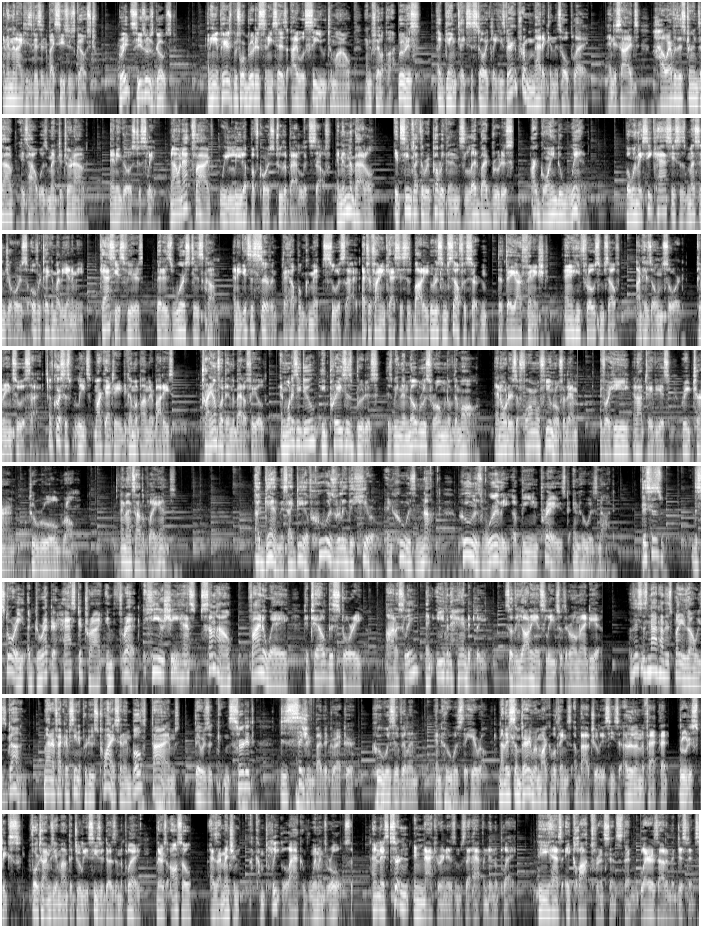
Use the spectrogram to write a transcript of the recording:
And in the night, he's visited by Caesar's ghost. Great Caesar's ghost. And he appears before Brutus and he says, I will see you tomorrow in Philippi. Brutus again takes it stoically. He's very pragmatic in this whole play and decides however this turns out is how it was meant to turn out, and he goes to sleep. Now, in Act 5, we lead up, of course, to the battle itself. And in the battle, it seems like the Republicans, led by Brutus, are going to win. But when they see Cassius's messenger horse overtaken by the enemy, Cassius fears that his worst has come and he gets his servant to help him commit suicide. After finding Cassius's body, Brutus himself is certain that they are finished, and he throws himself on his own sword, committing suicide. Of course, this leads Mark Antony to come upon their bodies, triumphant in the battlefield. And what does he do? He praises Brutus as being the noblest Roman of them all, and orders a formal funeral for them before he and Octavius return to rule Rome. And that's how the play ends. Again, this idea of who is really the hero and who is not, who is worthy of being praised and who is not. This is the story a director has to try and thread. He or she has somehow find a way to tell this story honestly and even handedly so the audience leaves with their own idea. But this is not how this play is always done. Matter of fact, I've seen it produced twice, and in both times, there was a concerted decision by the director who was the villain and who was the hero. Now, there's some very remarkable things about Julius Caesar, other than the fact that Brutus speaks four times the amount that Julius Caesar does in the play. There's also, as I mentioned, a complete lack of women's roles. And there's certain anachronisms that happen in the play. He has a clock, for instance, that blares out in the distance.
